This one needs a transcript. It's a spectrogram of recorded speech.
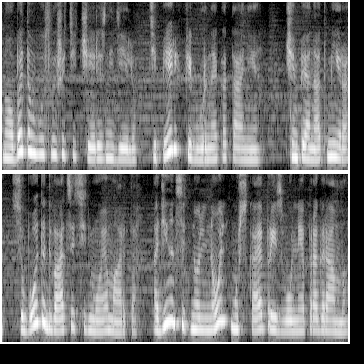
но об этом вы услышите через неделю. Теперь фигурное катание. Чемпионат мира. Суббота, 27 марта. 11.00 мужская произвольная программа.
